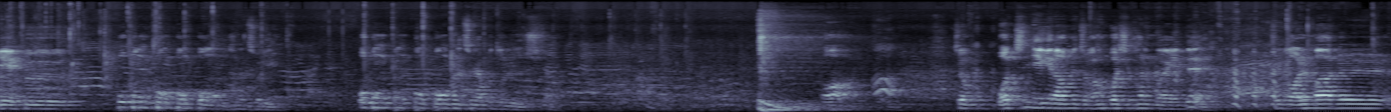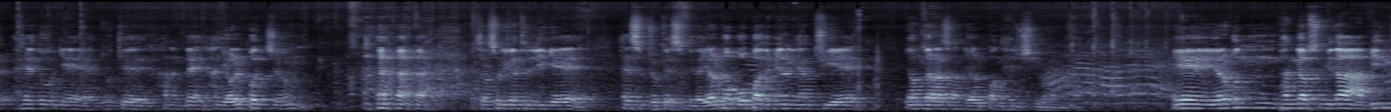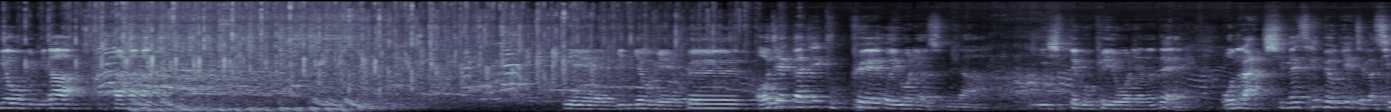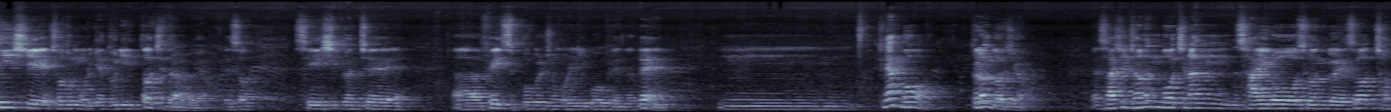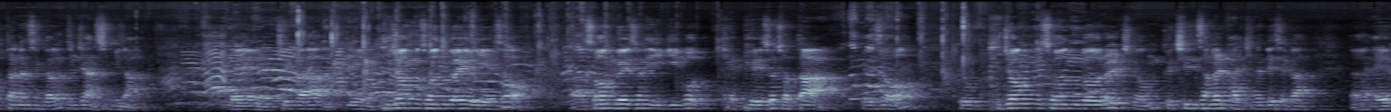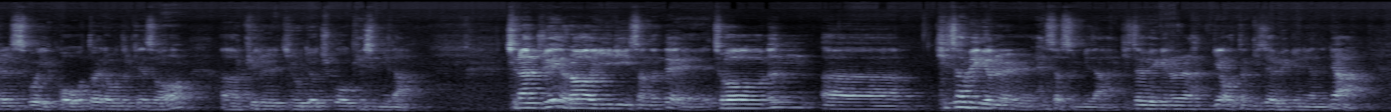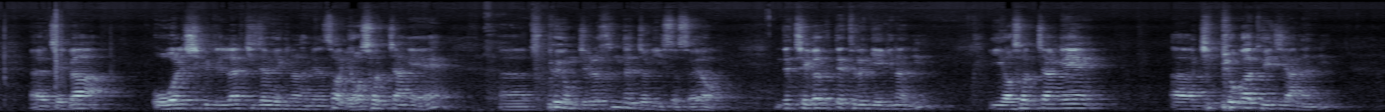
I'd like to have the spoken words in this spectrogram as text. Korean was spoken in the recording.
예, 그 뽀뽕뽕뽕뽕 하는 소리. 뽀뽕뽕뽕뽕 하는 소리 한번 들려주시죠. 어, 좀 멋진 얘기 나오면 저거 한 번씩 하는 모양인데 제가 얼마를 해도 예 그렇게 하는데 한 열 번쯤 저 소리가 들리게 했으면 좋겠습니다. 열 번 못 받으면 그냥 뒤에 연달아서 한 열 번 해주시기 바랍니다. 예, 여러분 반갑습니다. 민경욱입니다. 예, 민경욱이에요. 그 어제까지 국회의원이었습니다. 20대 국회의원이었는데 오늘 아침에 새벽에 제가 3시에 저도 모르게 눈이 떠지더라고요. 그래서 3시 근처에 어, 페이스북을 좀 올리고 그랬는데 음, 그냥 뭐 그런 거죠. 사실 저는 뭐 지난 4.15 선거에서 졌다는 생각은 들지 않습니다. 네, 제가 예, 부정선거에 의해서 아, 선거에서는 이기고 개표에서 졌다. 그래서 그 부정선거를 지금 그 진상을 밝히는데 제가 어, 애를 쓰고 있고 또 여러분들께서 어, 귀를 기울여주고 계십니다. 지난주에 여러 일이 있었는데 저는 어, 기자회견을 했었습니다. 기자회견을 한 게 어떤 기자회견이었느냐? 어, 제가 5월 11일 날 기자회견을 하면서 여섯 장의 어, 투표용지를 흔든 적이 있었어요. 근데 제가 그때 들은 얘기는 이 여섯 장의 어, 기표가 되지 않은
